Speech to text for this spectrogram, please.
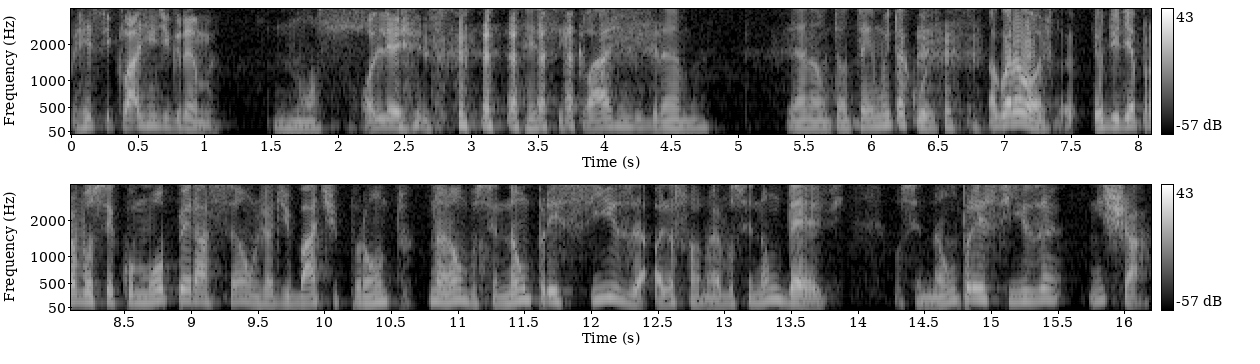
reciclagem de grama. Nossa, Olha isso. reciclagem de grama. É, não, então tem muita coisa. Agora, lógico, eu- diria pra você como operação, já de bate pronto, não, você não precisa, olha só, não é você não deve, você não precisa nichar.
